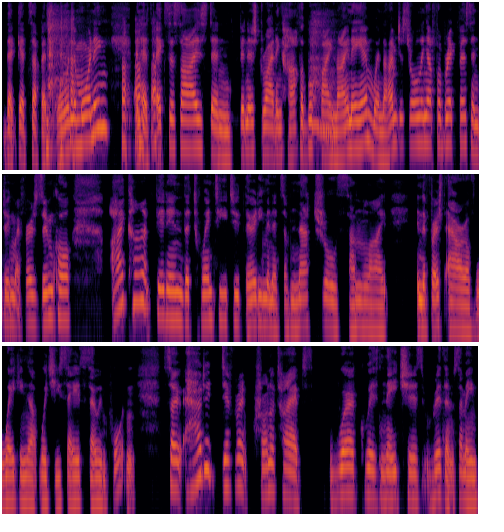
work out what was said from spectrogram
that gets up at four in the morning and has exercised and finished writing half a book by 9 a.m. when I'm just rolling up for breakfast and doing my first Zoom call. I can't fit in the 20 to 30 minutes of natural sunlight in the first hour of waking up, which you say is so important. So how do different chronotypes work with nature's rhythms? I mean,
